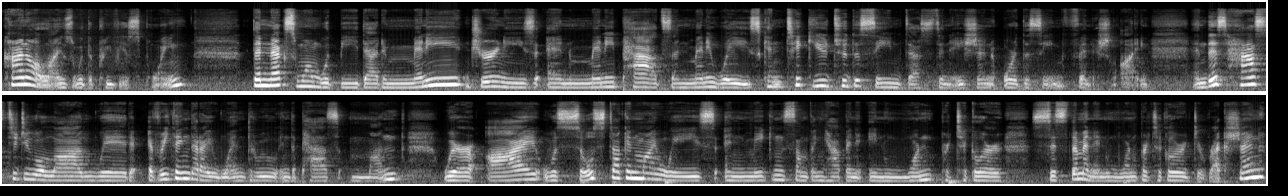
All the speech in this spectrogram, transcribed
kind of aligns with the previous point. The next one would be that many journeys and many paths and many ways can take you to the same destination or the same finish line. And this has to do a lot with everything that I went through in the past month, where I was so stuck in my ways and making something happen in one particular system and in one particular direction.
